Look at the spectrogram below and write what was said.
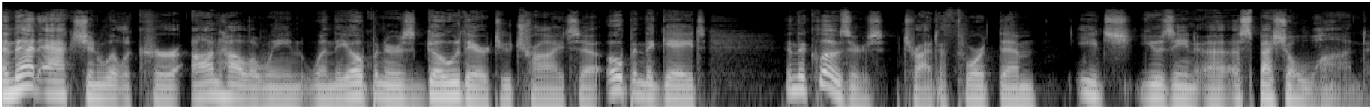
And that action will occur on Halloween when the openers go there to try to open the gate, and the closers try to thwart them, each using a, a special wand.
